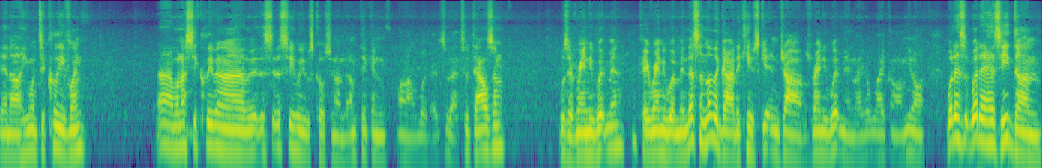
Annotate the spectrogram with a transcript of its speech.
and uh, he went to Cleveland. Uh, when I see Cleveland, uh, let's, let's, see who he was coaching under. I'm thinking, uh, what is that? 2000? Was it Randy Wittman? Okay, Randy Wittman. That's another guy that keeps getting jobs. Randy Wittman, like like um, you know, what is what has he done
